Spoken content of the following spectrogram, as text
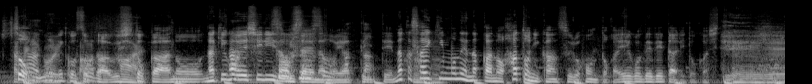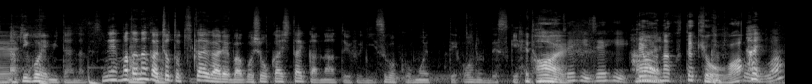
そう、猫とか牛とか。か、あの鳴き声シリーズみたいなのをやっていあそうそうて、なんか最近もね、なんかあの鳩に関する本とか英語で出たりとかして、へ鳴き声みたいなんですね。またなんかちょっと機会があればご紹介したいかなというふうにすごく思っておるんですけれども。はいぜひぜひはいではなくて今日は？はい今日は？今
